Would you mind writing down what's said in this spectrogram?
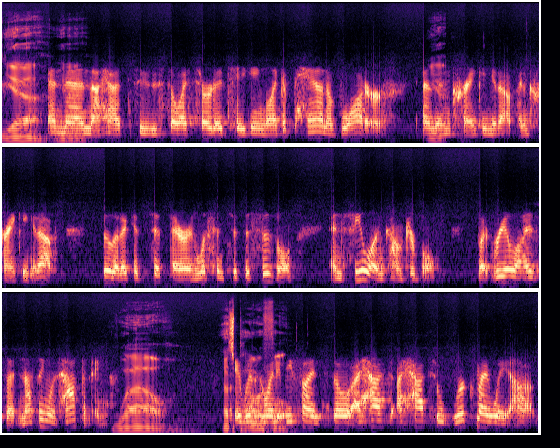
Yeah. And yeah. then I had to, so I started taking like a pan of water and Yeah. then cranking it up and cranking it up so that I could sit there and listen to the sizzle and feel uncomfortable, but realize that nothing was happening. Wow. That's It powerful. was going to be fine. So I had, I had to work my way up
